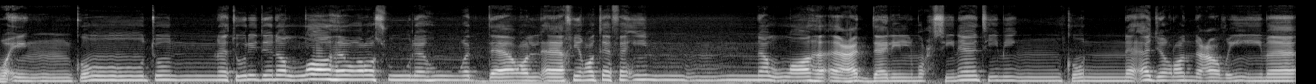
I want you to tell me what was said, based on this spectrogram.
وَإِن كُنتُنَّ تُرِدْنَ اللَّهَ وَرَسُولَهُ وَالدَّارَ الْآخِرَةَ فَإِنَّ اللَّهَ أَعَدَّ لِلْمُحْسِنَاتِ مِنكُنَّ أَجْرًا عَظِيمًا۔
